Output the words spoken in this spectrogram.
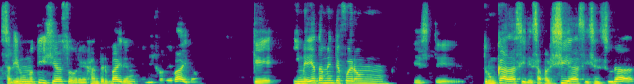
salieron noticias sobre Hunter Biden, el hijo de Biden, que inmediatamente fueron este, truncadas y desaparecidas y censuradas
